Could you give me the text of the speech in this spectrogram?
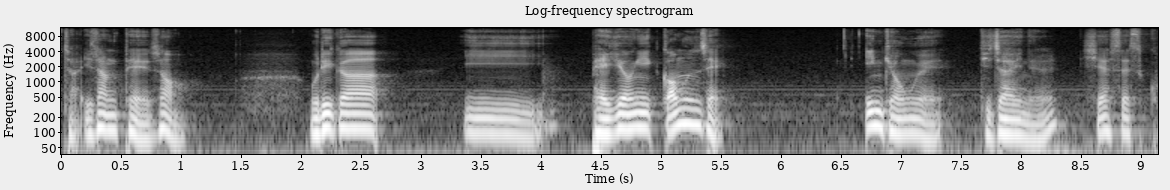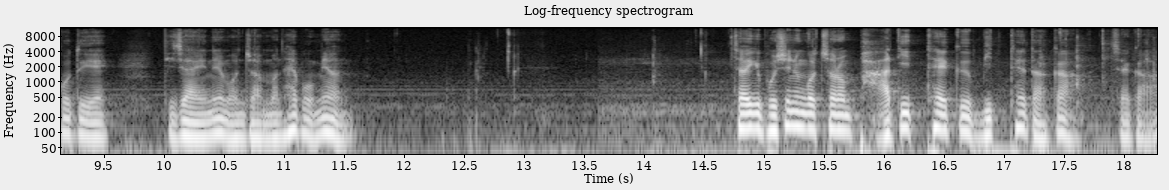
자, 이 상태에서 우리가 이 배경이 검은색인 경우에 디자인을 CSS 코드의 디자인을 먼저 한번 해보면 자, 여기 보시는 것처럼 body 태그 밑에다가 제가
